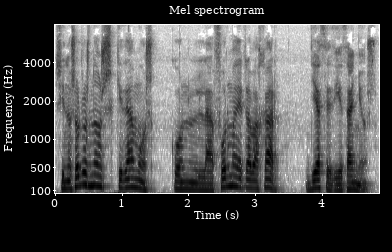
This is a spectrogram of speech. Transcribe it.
Si nosotros nos quedamos con la forma de trabajar de hace 10 años,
